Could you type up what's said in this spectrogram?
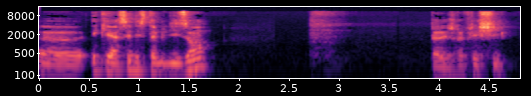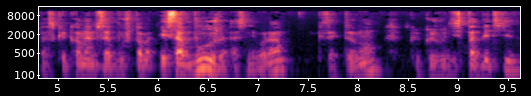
euh, et qui est assez déstabilisant. Allez, je réfléchis parce que quand même ça bouge pas mal et ça bouge à ce niveau-là, exactement. Que que je vous dise pas de bêtises,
